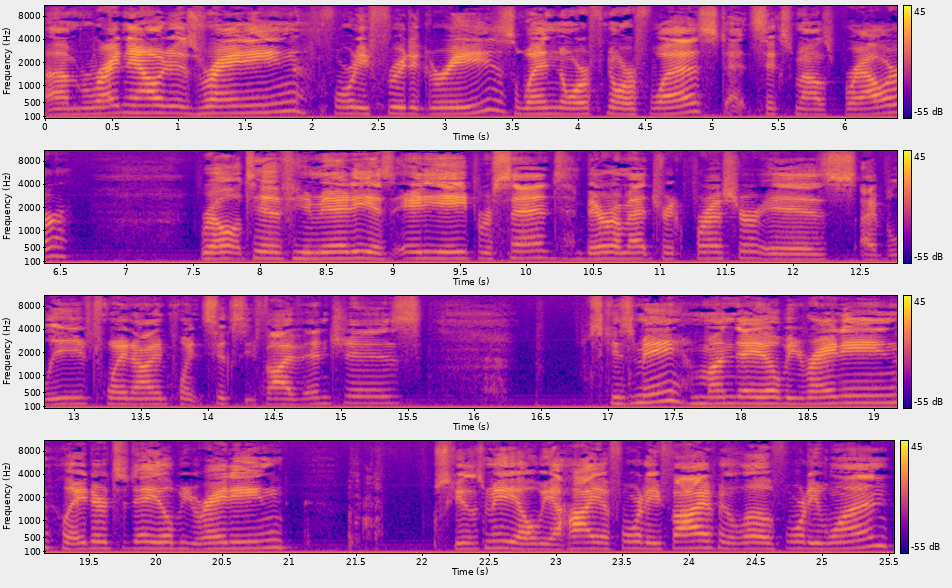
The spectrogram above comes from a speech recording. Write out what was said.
um, right now it is raining, 43 degrees, wind north northwest at 6 miles per hour. Relative humidity is 88%. Barometric pressure is, I believe, 29.65 inches. Excuse me. Monday it'll be raining. Later today it'll be raining. Excuse me. It'll be a high of 45 and a low of 41.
